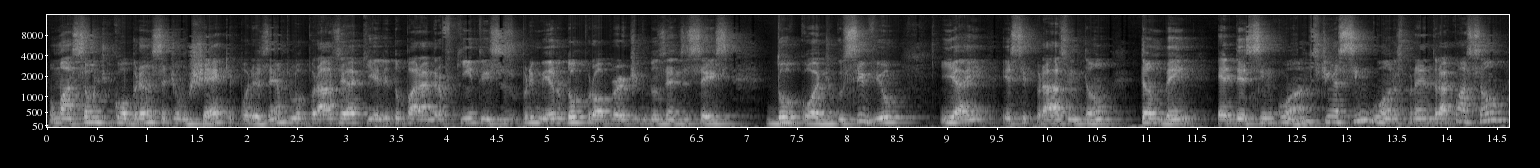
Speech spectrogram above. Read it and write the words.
uma ação de cobrança de um cheque, por exemplo, o prazo é aquele do parágrafo 5 inciso 1 do próprio artigo 206 do Código Civil, e aí esse prazo então também é de cinco anos. Tinha cinco anos para entrar com a ação,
